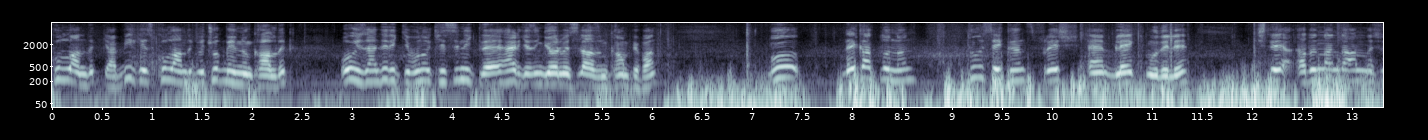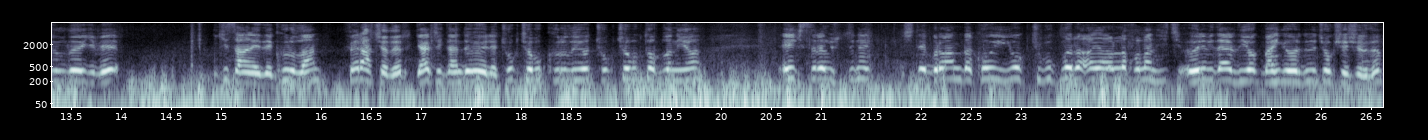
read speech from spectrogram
kullandık. Yani bir kez kullandık ve çok memnun kaldık. O yüzden dedik ki bunu kesinlikle herkesin görmesi lazım kamp yapan. Bu Decathlon'un 2 Seconds Fresh and Black modeli. İşte adından da anlaşıldığı gibi 2 saniyede kurulan ferah çadır. Gerçekten de öyle. Çok çabuk kuruluyor, çok çabuk toplanıyor. Ekstra üstüne işte branda koy, yok çubukları ayarla falan hiç öyle bir derdi yok. Ben gördüğümde çok şaşırdım.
